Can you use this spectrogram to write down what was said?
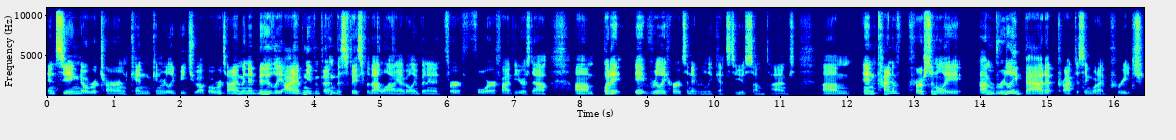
and seeing no return can can really beat you up over time. And admittedly, I haven't even been in this space for that long. I've only been in it for four or five years now. Um, but it it really hurts and it really gets to you sometimes. Um, and kind of personally, I'm really bad at practicing what I preach.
